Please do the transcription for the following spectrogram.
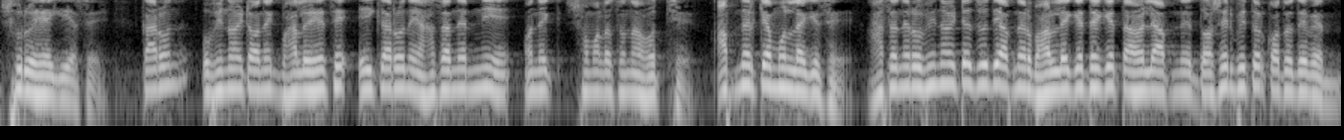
শুরু হয়ে গিয়েছে। কারণ অভিনয়টা অনেক ভালো হয়েছে, এই কারণে হাসানের নিয়ে অনেক সমালোচনা হচ্ছে। আপনার কেমন লেগেছে? হাসানের অভিনয়টা যদি আপনার ভালো লেগে থাকে, তাহলে আপনি দশের ভিতর কত দেবেন?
